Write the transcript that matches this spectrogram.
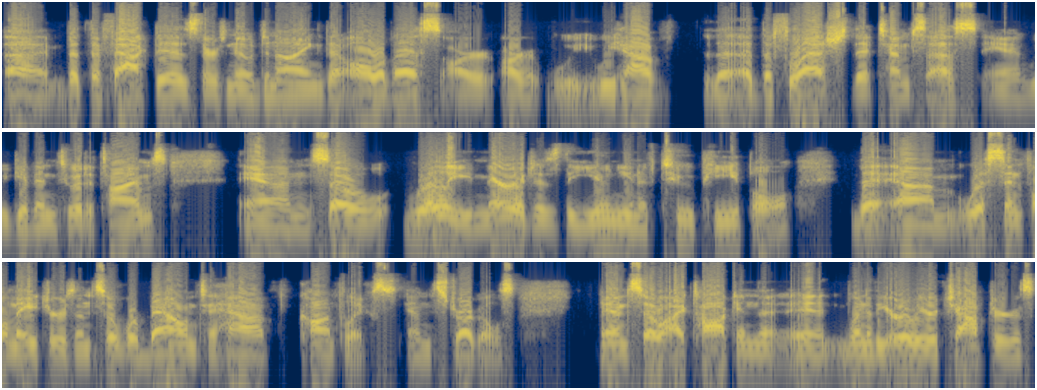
Uh, but the fact is, there's no denying that all of us are are we, we have the the flesh that tempts us, and we give into it at times. And so, really, marriage is the union of two people that um, with sinful natures, and so we're bound to have conflicts and struggles. And so I talk in the in one of the earlier chapters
